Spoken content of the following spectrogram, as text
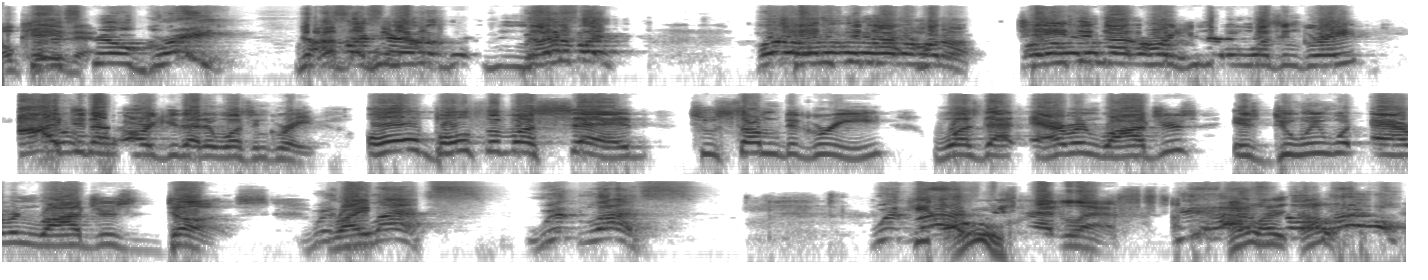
okay it's then still great. no, That's like none, of like, hold on, hold on, did not hold on. Tay did not hold on, hold argue that it wasn't great. I did not argue that it wasn't great. All both of us said to some degree was that Aaron Rodgers is doing what Aaron Rodgers does. with right? less, with less, with He less. always had less. He has like- no I- help.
